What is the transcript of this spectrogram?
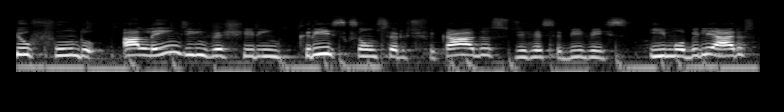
que o fundo, além de investir em CRIs, que são certificados de recebíveis imobiliários,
